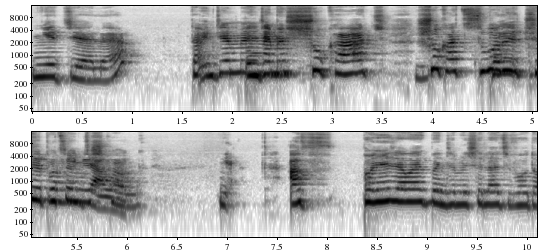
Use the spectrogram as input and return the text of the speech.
niedzielę tak, Będziemy- będziemy szukać, szukać słodyczy po całym mieszkaniu. Nie. A w poniedziałek będziemy się lać wodą.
